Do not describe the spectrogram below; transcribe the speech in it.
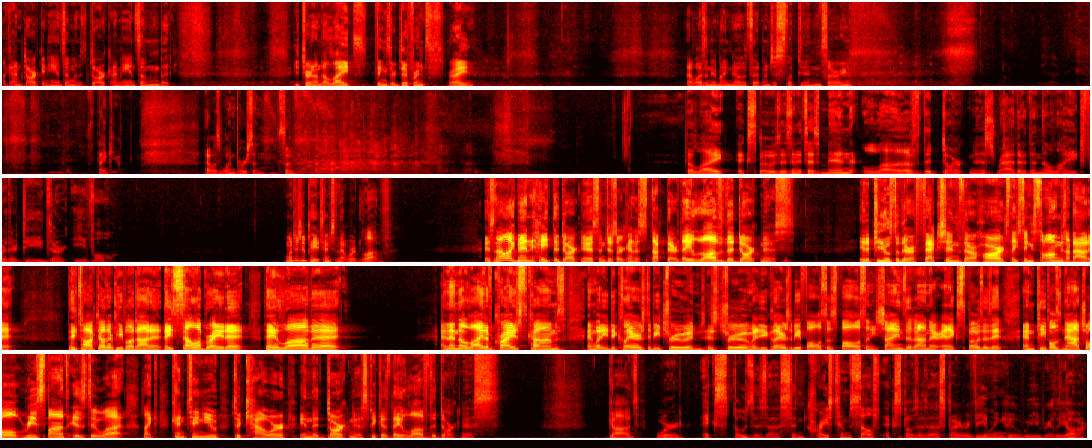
Like I'm dark and handsome. When it's dark, I'm handsome, but you turn on the lights, things are different, right? That wasn't in my notes. That one just slipped in. Sorry. Thank you. That was one person. So. The light exposes, and it says, Men love the darkness rather than the light, for their deeds are evil. I want you to pay attention to that word love. It's not like men hate the darkness and just are kind of stuck there. They love the darkness. It appeals to their affections, their hearts. They sing songs about it. They talk to other people about it. They celebrate it. They love it. And then the light of Christ comes, and what he declares to be true is true, and what he declares to be false is false, and he shines it on there and exposes it. And people's natural response is to what? Like continue to cower in the darkness because they love the darkness. God's word exposes us, and Christ himself exposes us by revealing who we really are.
